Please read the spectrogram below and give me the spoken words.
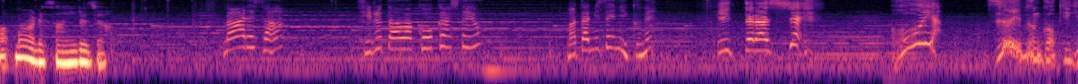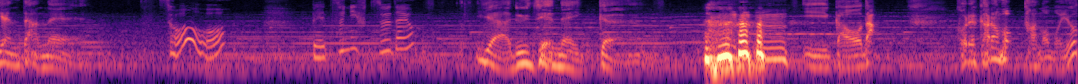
あ、マーレさんいるじゃん。マーレさんフィルターは交換したよまた店に行くねいってらっしゃい。おやずいぶんご機嫌だね。そう？別に普通だよ。やるじゃないか。う んいい顔だ。これからも頼むよ。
